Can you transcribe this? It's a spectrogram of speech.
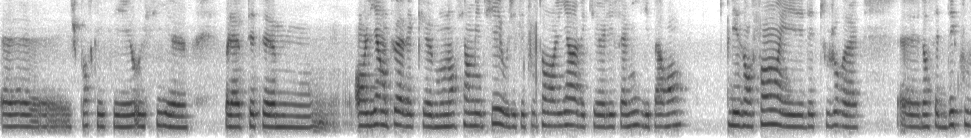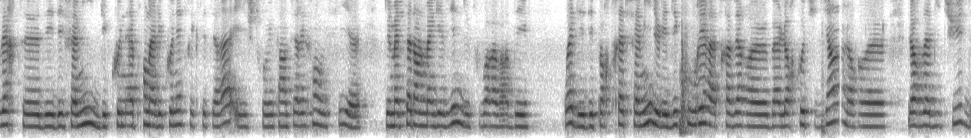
je pense que c'est aussi, voilà, peut-être en lien un peu avec mon ancien métier où j'étais tout le temps en lien avec les familles, les parents, les enfants et d'être toujours euh, dans cette découverte euh, des, familles, des apprendre à les connaître, etc. Et je trouvais ça intéressant aussi euh, de mettre ça dans le magazine, de pouvoir avoir des, ouais, des, portraits de famille, de les découvrir à travers bah, leur quotidien, leur, leurs habitudes.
